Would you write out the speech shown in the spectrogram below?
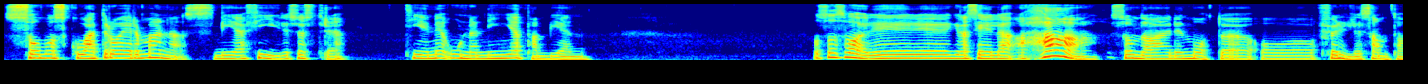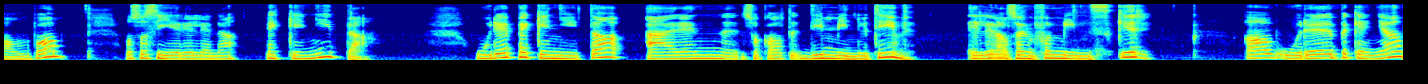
Somos cuatro hermanas. Vi er fire søstre. Tiene una niña también. Og så svarer Graciela aha, som da er en måte å følge samtalen på. Og så sier Elena pequeñita. Ordet pequeñita er en såkalt diminutiv, eller altså en forminsker av ordet pequeña,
